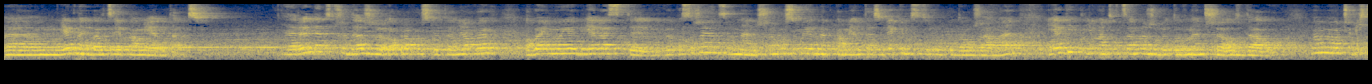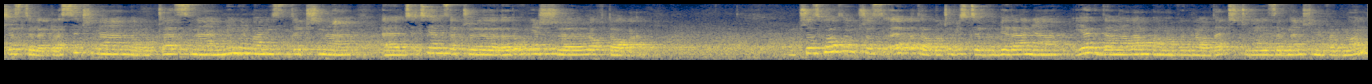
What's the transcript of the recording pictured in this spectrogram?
em, jak najbardziej pamiętać. Rynek sprzedaży opraw oświetleniowych obejmuje wiele styli. Wyposażając wnętrze musimy jednak pamiętać, w jakim stylu podążamy i jaki klimat chcemy, żeby to wnętrze oddało. Mamy oczywiście style klasyczne, nowoczesne, minimalistyczne, e, dziecięce czy również loftowe. Przechodząc przez etap oczywiście wybierania, jak dana lampa ma wyglądać, czyli zewnętrzny wygląd,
